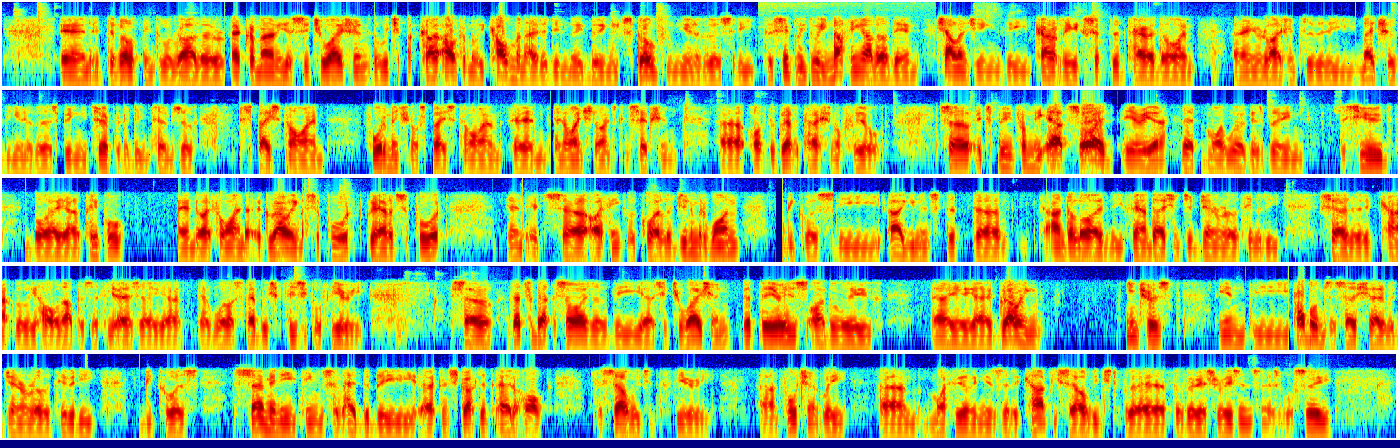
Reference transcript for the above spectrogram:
and it developed into a rather acrimonious situation, which ultimately culminated in me being expelled from the university for simply doing nothing other than challenging the currently accepted paradigm uh, in relation to the nature of the universe being interpreted in terms of space-time, four-dimensional space-time, and, and Einstein's conception uh, of the gravitational field. So it's been from the outside area that my work has been pursued by uh, people, and I find a growing support, ground of support, and it's, uh, I think, a quite legitimate one because the arguments that uh, underlie the foundations of general relativity show that it can't really hold up as a, as a, uh, a well-established physical theory. So that's about the size of the uh, situation. But there is, I believe, a, a growing interest in the problems associated with general relativity because so many things have had to be uh, constructed ad hoc to salvage the theory. Uh, unfortunately, um, my feeling is that it can't be salvaged for, uh, for various reasons, as we'll see,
